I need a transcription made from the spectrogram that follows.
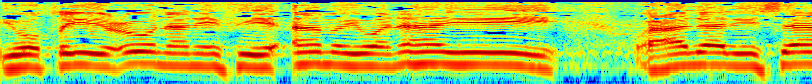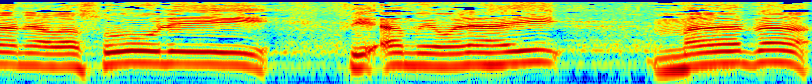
يطيعونني في أمر ونهي وعلى لسان رسولي في أمر ونهي ماذا؟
